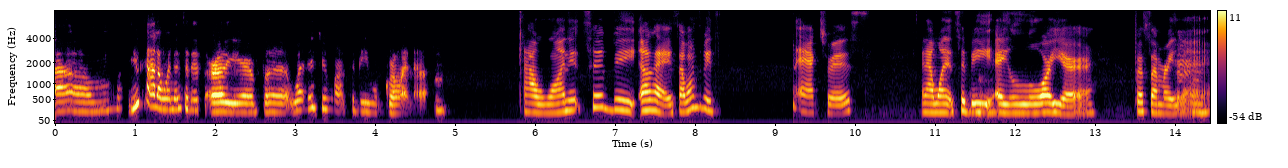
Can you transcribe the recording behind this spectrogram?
um, you kind of went into this earlier, but what did you want to be growing up? I wanted to be okay, so I wanted to be an actress and I wanted to be mm-hmm. a lawyer for some reason. Mm-hmm.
